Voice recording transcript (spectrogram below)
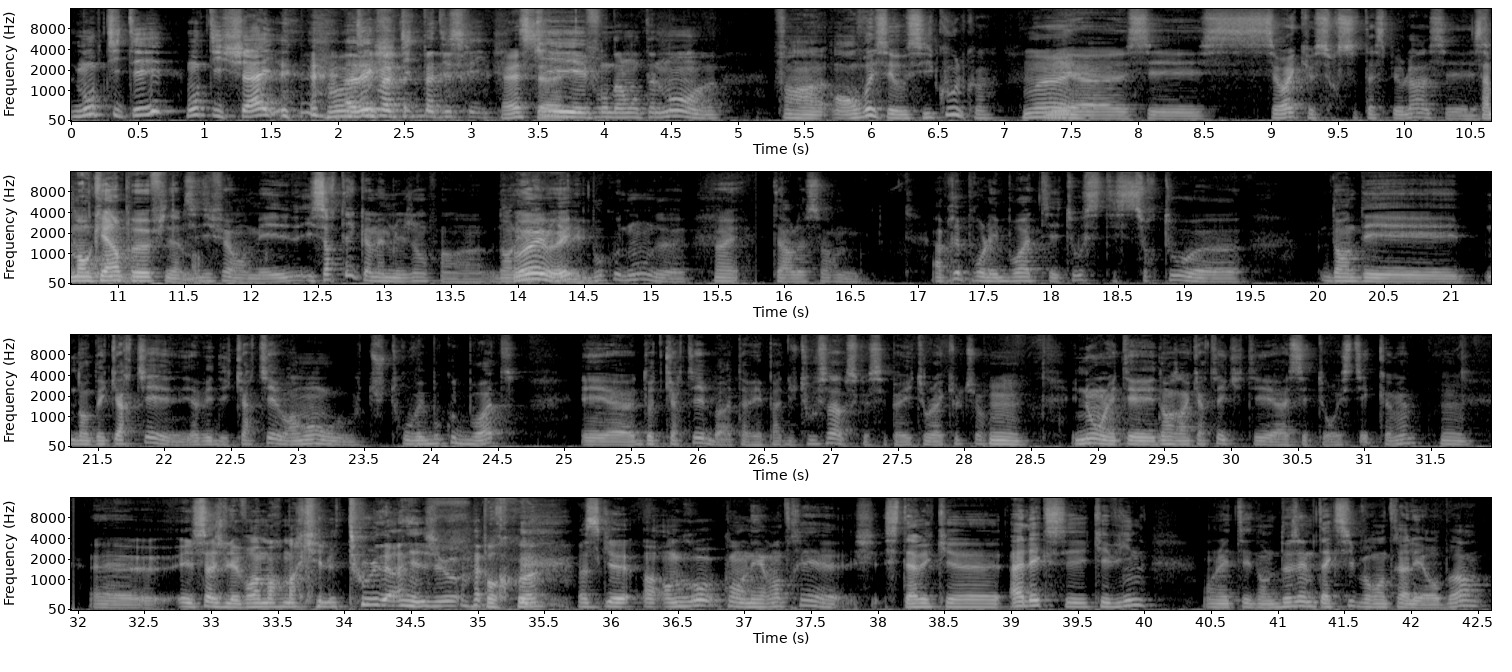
mon petit thé, mon petit chai, avec ma petite pâtisserie. ouais qui est fondamentalement. euh, Enfin, en vrai, c'est aussi cool, quoi. Ouais. Mais euh, c'est. C'est vrai que sur cet aspect-là, c'est. ça c'est manquait un peu C'est finalement différent, mais ils sortaient quand même les gens. Enfin, dans les Oui, rues, oui. il y avait beaucoup de monde euh, Ouais. tard le soir. mais- Après, pour les boîtes et tout, c'était surtout euh, dans des dans des quartiers. Il y avait des quartiers vraiment où tu trouvais beaucoup de boîtes et euh, d'autres quartiers, bah, t'avais pas du tout ça parce que c'est pas du tout la culture. Hmm. Nous, on était dans un quartier qui était assez touristique quand même. Hmm. Euh, et ça, je l'ai vraiment remarqué le tout dernier jour. pourquoi Parce que, en, en gros, quand on est rentré, euh, c'était avec euh, Alex et Kevin. On était dans le deuxième taxi pour rentrer à l'aéroport.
